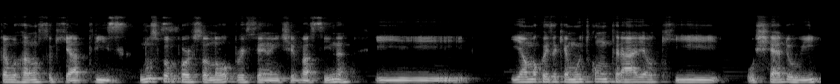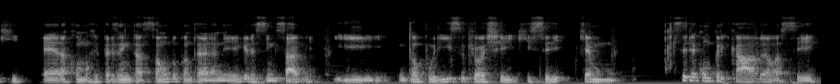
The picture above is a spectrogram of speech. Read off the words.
pelo ranço que a atriz nos proporcionou por ser anti-vacina. E, e é uma coisa que é muito contrária ao que o Chadwick era como representação do Pantera Negra, assim, sabe? E então por isso que eu achei que seria, que é que seria complicado ela ser,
